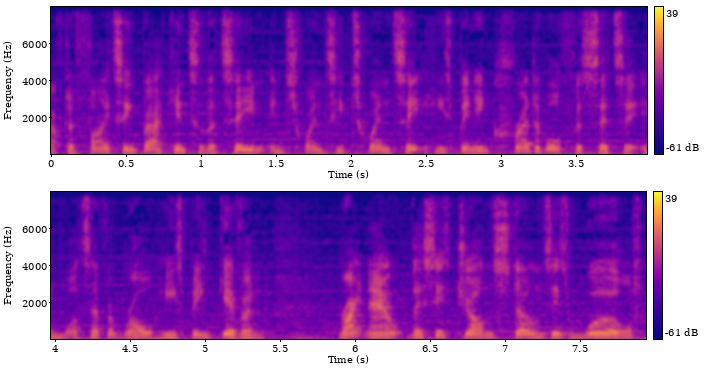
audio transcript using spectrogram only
After fighting back into the team in 2020, he's been incredible for City in whatever role he's been given. Right now, this is John Stones' world,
